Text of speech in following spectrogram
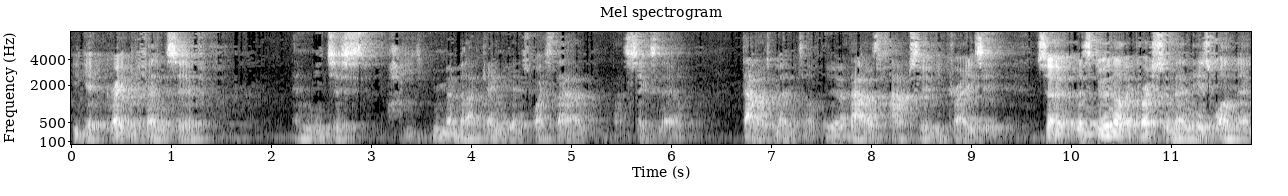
you get great defensive, and you just oh, you remember that game against West Ham, that 6 0. That was mental. Yeah. That was absolutely crazy. So let's do another question then. Here's one then.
